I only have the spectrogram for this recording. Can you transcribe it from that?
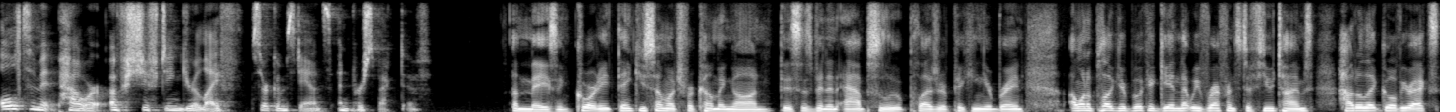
ultimate power of shifting your life circumstance and perspective. Amazing. Cortney, thank you so much for coming on. This has been an absolute pleasure picking your brain. I want to plug your book again that we've referenced a few times How to Let Go of Your Ex.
